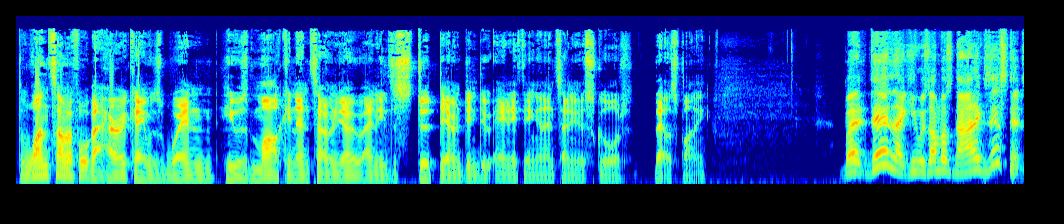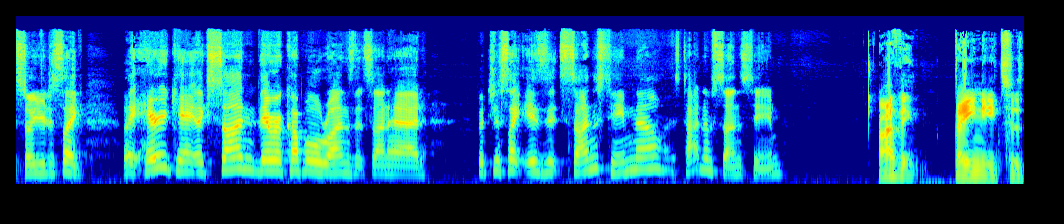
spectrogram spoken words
The one time I thought about Harry Kane was when he was marking Antonio and he just stood there and didn't do anything and Antonio scored. That was funny. But then, like, he was almost non-existent. So you're just like, like Harry Kane, like Son. There were a couple of runs that Son had, but just like, is it Son's team now? Is Tottenham Son's team? I think they need to.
